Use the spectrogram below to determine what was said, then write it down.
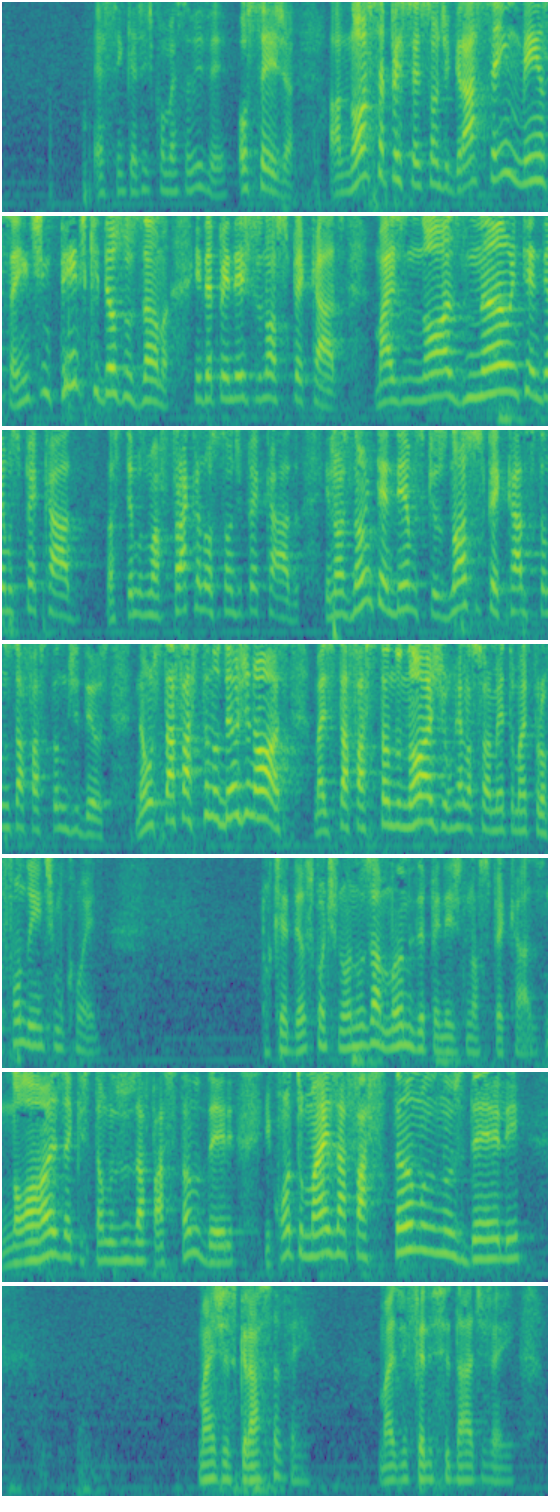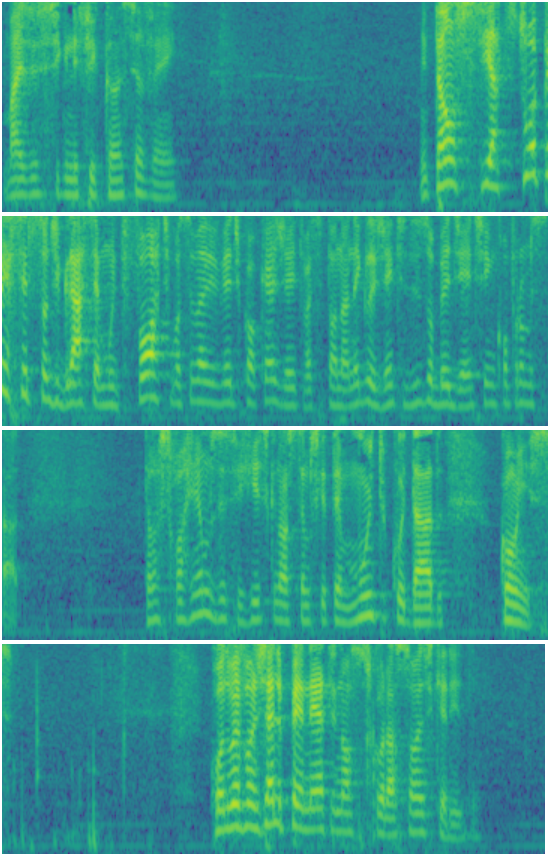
É assim que a gente começa a viver. Ou seja, a nossa percepção de graça é imensa. A gente entende que Deus nos ama, independente dos nossos pecados. Mas nós não entendemos pecado. Nós temos uma fraca noção de pecado. E nós não entendemos que os nossos pecados estão nos afastando de Deus. Não está afastando Deus de nós, mas está afastando nós de um relacionamento mais profundo e íntimo com Ele. Porque Deus continua nos amando independente dos nossos pecados. Nós é que estamos nos afastando dele. E quanto mais afastamos-nos dele, mais desgraça vem. Mais infelicidade vem. Mais insignificância vem. Então, se a tua percepção de graça é muito forte, você vai viver de qualquer jeito, vai se tornar negligente, desobediente e incompromissado. Então, nós corremos esse risco e nós temos que ter muito cuidado com isso. Quando o evangelho penetra em nossos corações, querido,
